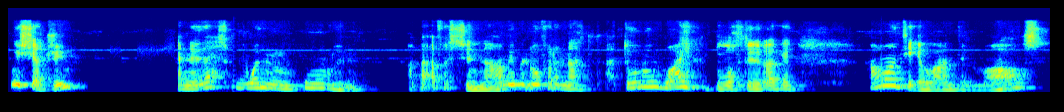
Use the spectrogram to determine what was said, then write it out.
What's your dream? And in this one moment, a bit of a tsunami went over, and I, I don't know why I blotted it out again. I wanted to land in Mars.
